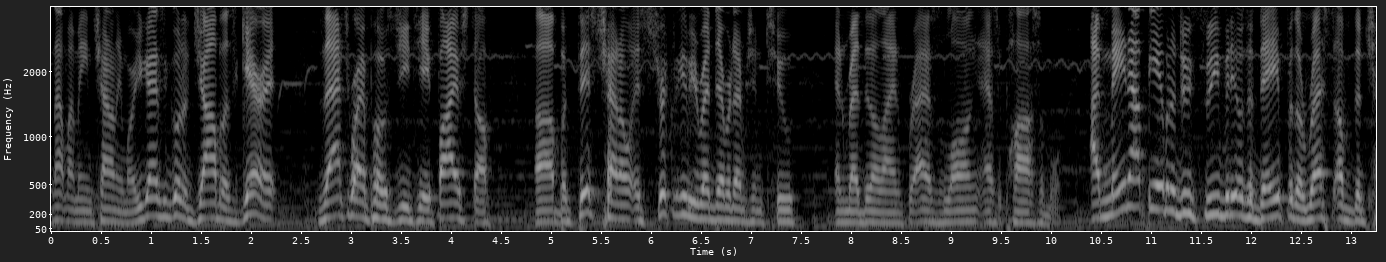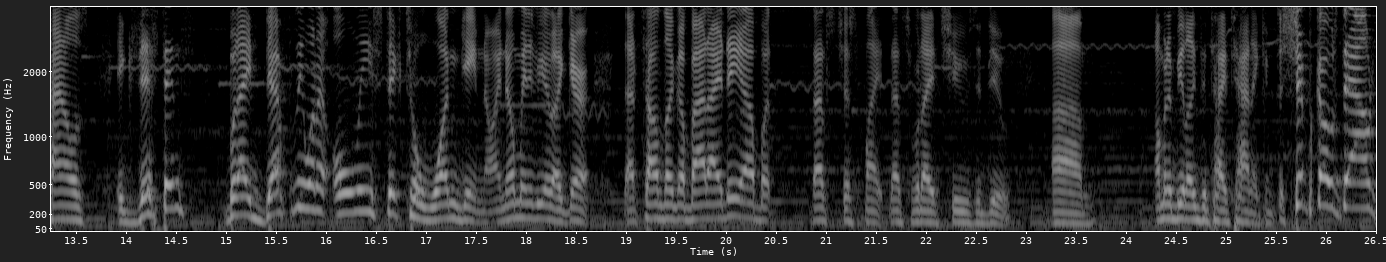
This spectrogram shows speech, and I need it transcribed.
not my main channel anymore. You guys can go to Jobless Garrett. That's where I post GTA 5 stuff. Uh, but this channel is strictly going to be Red Dead Redemption 2 and Red Dead Online for as long as possible. I may not be able to do three videos a day for the rest of the channel's existence, but I definitely want to only stick to one game. Now, I know many of you are like, Garrett, that sounds like a bad idea, but that's just my, that's what I choose to do. Um, I'm gonna be like the Titanic. If the ship goes down,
